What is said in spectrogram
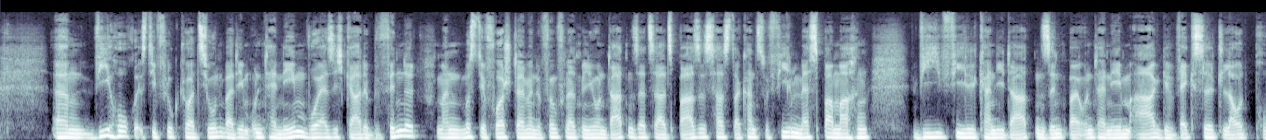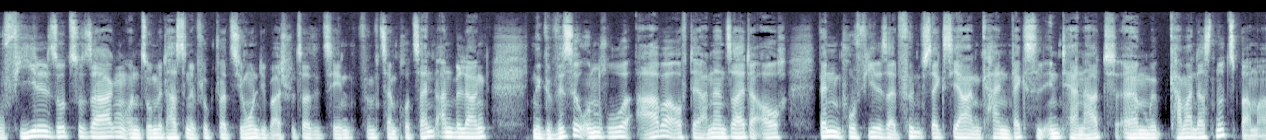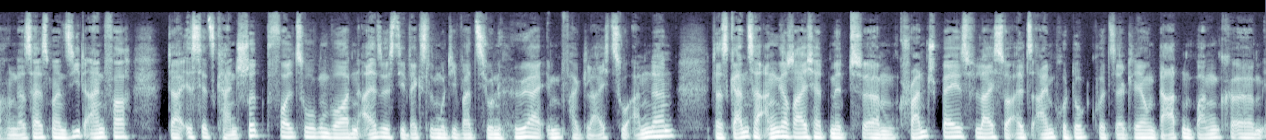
wie hoch ist die Fluktuation bei dem Unternehmen, wo er sich gerade befindet. Man muss dir vorstellen, wenn du 500 Millionen Datensätze als Basis hast, da kannst du viel messbar machen, wie viele Kandidaten sind bei Unternehmen A gewechselt laut Profil sozusagen und somit hast du eine Fluktuation, die beispielsweise 10, 15 Prozent anbelangt, eine gewisse Unruhe, aber auf der anderen Seite auch, wenn ein Profil seit fünf, sechs Jahren keinen Wechsel intern hat, ähm, kann man das nutzbar machen. Das heißt, man sieht einfach, da ist jetzt kein Schritt vollzogen worden, also ist die Wechselmotivation höher im Vergleich zu anderen. Das Ganze angereichert mit ähm, Crunchbase vielleicht so als ein Produkt, kurze Erklärung, Datenbank, ähm,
